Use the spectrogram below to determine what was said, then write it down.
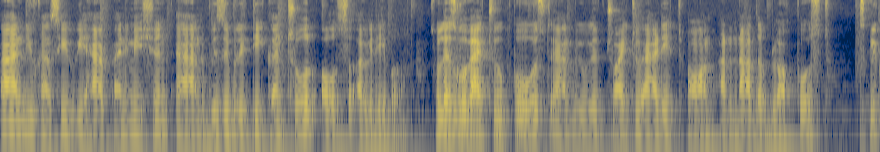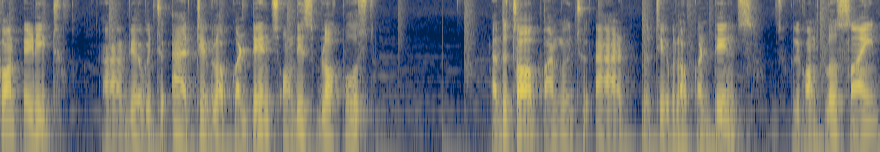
And you can see we have animation and visibility control also available so let's go back to post and we will try to add it on another blog post. Let's click on edit and we are going to add table of contents on this blog post. At the top i'm going to add the table of contents. So click on plus sign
